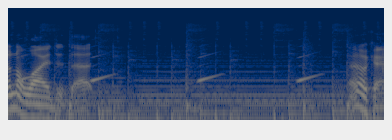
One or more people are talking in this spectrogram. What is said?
Don't know why I did that. Okay.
